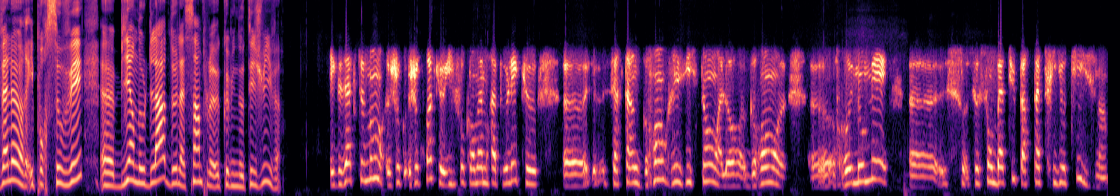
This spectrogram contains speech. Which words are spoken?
valeurs et pour sauver bien au-delà de la simple communauté juive. Exactement. Je, crois qu'il faut quand même rappeler que euh, certains grands résistants, alors grands euh, renommés, euh, se sont battus par patriotisme.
